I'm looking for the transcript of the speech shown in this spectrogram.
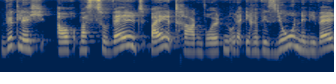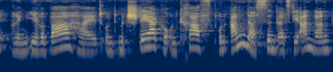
wirklich auch was zur Welt beitragen wollten oder ihre Visionen in die Welt bringen, ihre Wahrheit und mit Stärke und Kraft und anders sind als die anderen,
